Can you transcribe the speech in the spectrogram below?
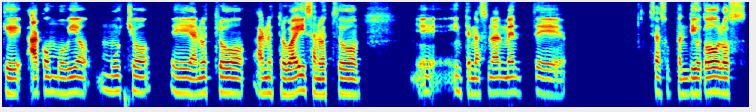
que ha conmovido mucho eh, a, nuestro, a nuestro país, a nuestro eh, internacionalmente se han suspendido todos los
